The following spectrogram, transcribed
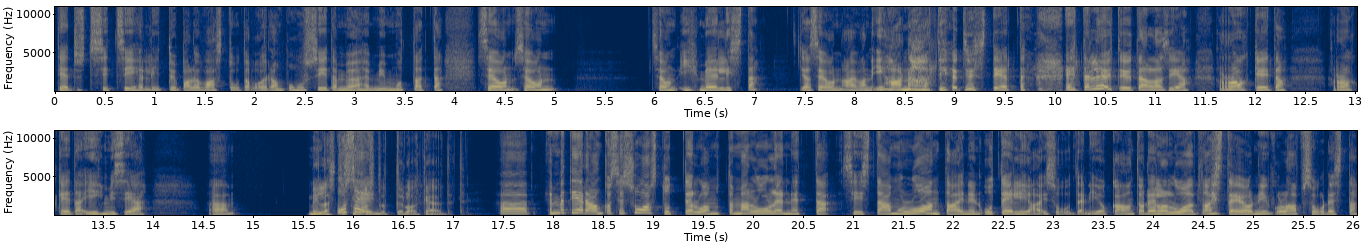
tietysti sit siihen liittyy paljon vastuuta, voidaan puhua siitä myöhemmin, mutta että se on, se on, se on ihmeellistä ja se on aivan ihanaa tietysti, että, että löytyy tällaisia rohkeita – rohkeita ihmisiä. Millaista Usein, suostuttelua käytät? En mä tiedä, onko se suostuttelua, mutta mä luulen, että siis tämä mun luontainen uteliaisuuteni, joka on todella luontaista jo niin kuin lapsuudesta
